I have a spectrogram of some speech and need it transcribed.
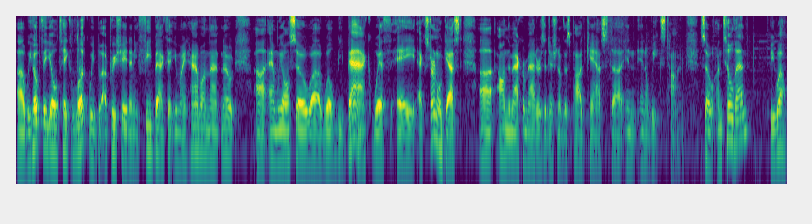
Uh, we hope that you'll take a look. We'd appreciate any feedback that you might have on that note. Uh, and we also uh, will be back with a external guest uh, on the Macro Matters edition of this podcast in, in a week's time. So until then, be well.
